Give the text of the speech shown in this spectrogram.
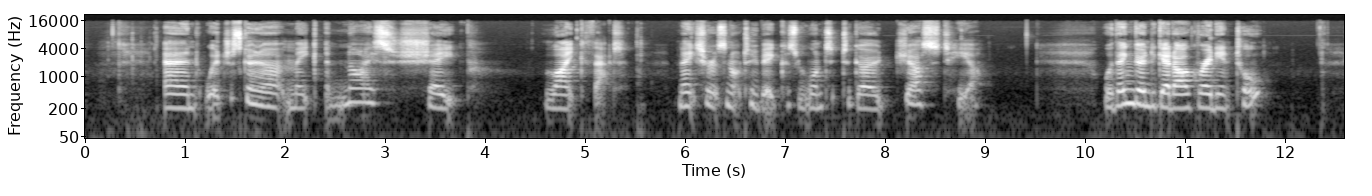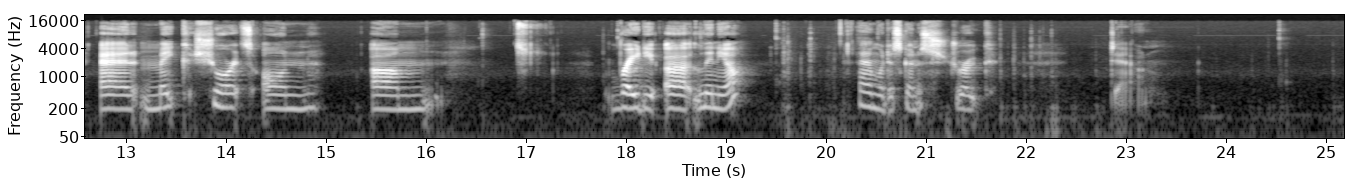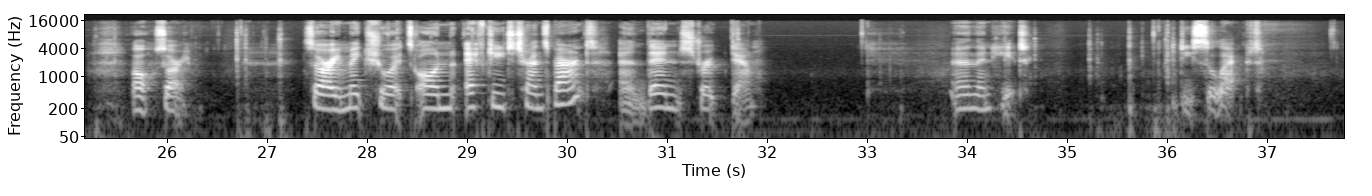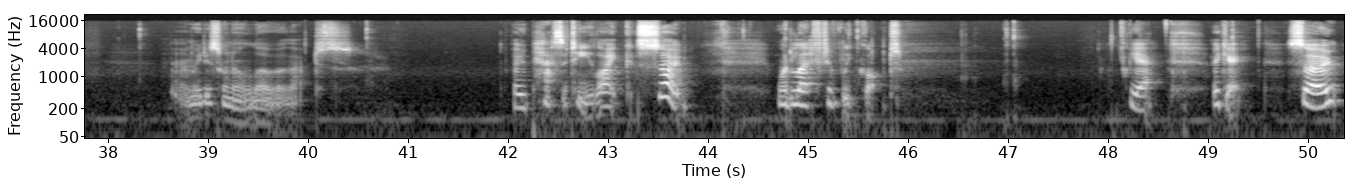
and we're just going to make a nice shape like that. Make sure it's not too big because we want it to go just here. We're then going to get our gradient tool and make sure it's on um, radio, uh, linear and we're just going to stroke down. Oh, sorry. Sorry, make sure it's on FG to transparent and then stroke down. And then hit deselect. And we just want to lower that opacity like so. What left have we got? Yeah. Okay. So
